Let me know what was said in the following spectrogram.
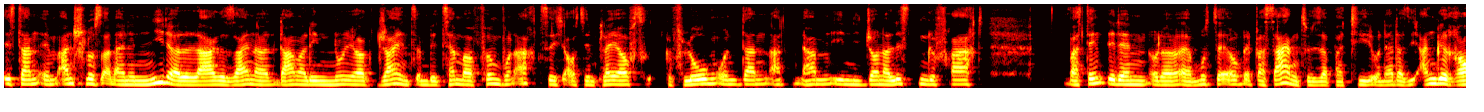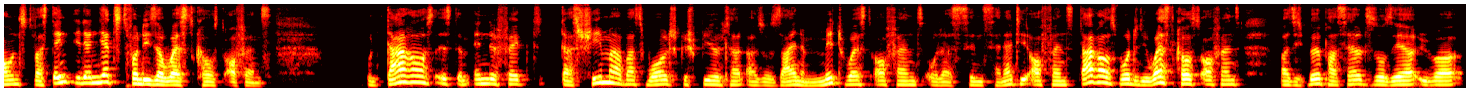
ist dann im Anschluss an eine Niederlage seiner damaligen New York Giants im Dezember 85 aus den Playoffs geflogen und dann hat, haben ihn die Journalisten gefragt, was denkt ihr denn, oder äh, musste er irgendetwas sagen zu dieser Partie und er hat sie angeraunzt, was denkt ihr denn jetzt von dieser West Coast Offense? Und daraus ist im Endeffekt das Schema, was Walsh gespielt hat, also seine Midwest Offense oder Cincinnati Offense, daraus wurde die West Coast Offense, weil sich Bill Parcells so sehr über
